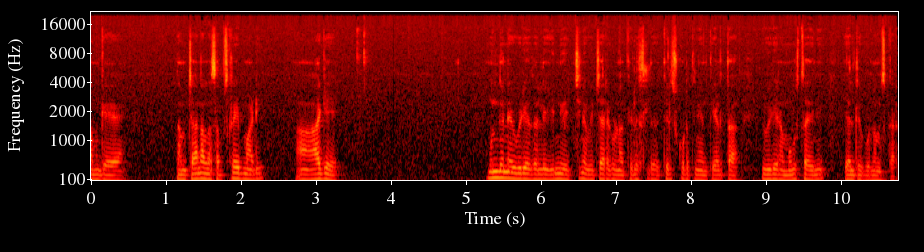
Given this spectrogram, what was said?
ನಮಗೆ ನಮ್ಮ ಚಾನಲ್ನ ಸಬ್ಸ್ಕ್ರೈಬ್ ಮಾಡಿ ಹಾಗೆ ಮುಂದಿನ ವಿಡಿಯೋದಲ್ಲಿ ಇನ್ನೂ ಹೆಚ್ಚಿನ ವಿಚಾರಗಳನ್ನ ತಿಳಿಸ್ ತಿಳಿಸ್ಕೊಡ್ತೀನಿ ಅಂತ ಹೇಳ್ತಾ ಈ ವಿಡಿಯೋನ ಮುಗಿಸ್ತಾ ಇದ್ದೀನಿ ಎಲ್ರಿಗೂ ನಮಸ್ಕಾರ.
